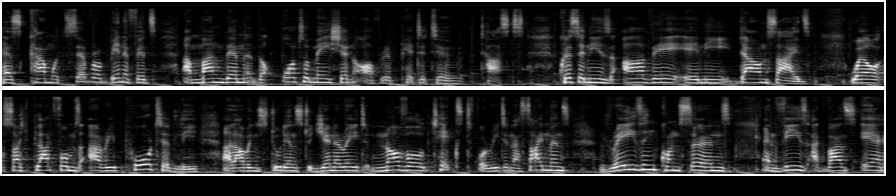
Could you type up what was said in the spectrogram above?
has come with several benefits, among them the automation of repetitive tasks. Question is, are there any downsides? Well, such platforms are reportedly allowing students to generate novel text for written assignments, raising concerns, and these advanced AI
